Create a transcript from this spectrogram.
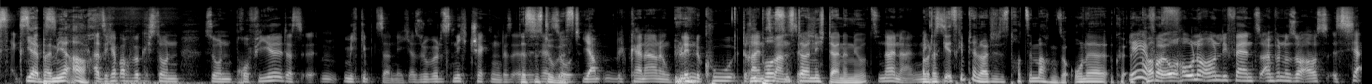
Sex, Sex. Ja, bei mir auch. Also ich habe auch wirklich so ein, so ein Profil, das äh, mich gibt's da nicht. Also du würdest nicht checken, dass, Dass es heißt du so, bist. Ja, keine Ahnung, blinde Kuh du 23. postest da nicht deine Nudes? Nein, nein, Aber nix. das, es gibt ja Leute, die das trotzdem machen, so ohne K Ja, ja, voll, auch ohne OnlyFans, einfach nur so aus. Ist ja,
